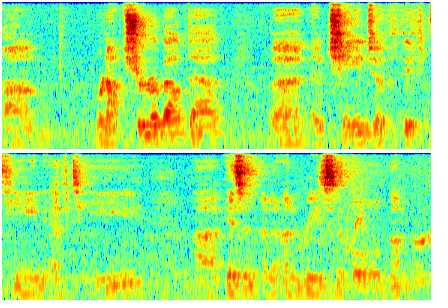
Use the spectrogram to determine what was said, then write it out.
Um, we're not sure about that, but a change of 15 FTE uh, isn't an unreasonable number.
